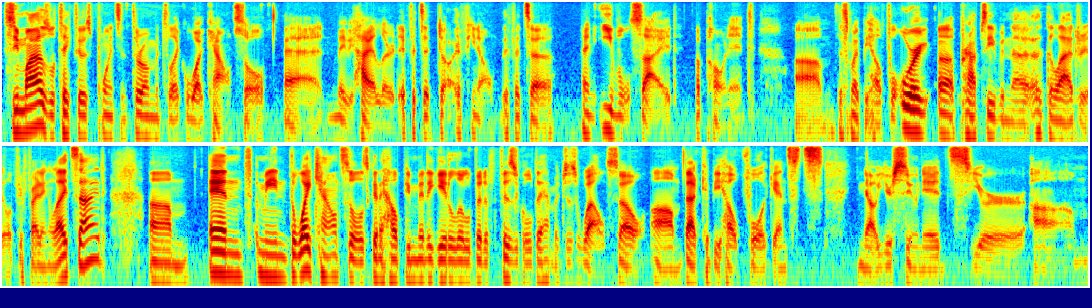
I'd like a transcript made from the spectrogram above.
So you might as well take those points and throw them into like White Council and maybe High Alert if it's a, if you know, if it's a, an evil side opponent um, this might be helpful, or uh, perhaps even a, a, Galadriel if you're fighting light side. Um, and I mean, the White Council is going to help you mitigate a little bit of physical damage as well, so um, that could be helpful against you know your Soonids, your um,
